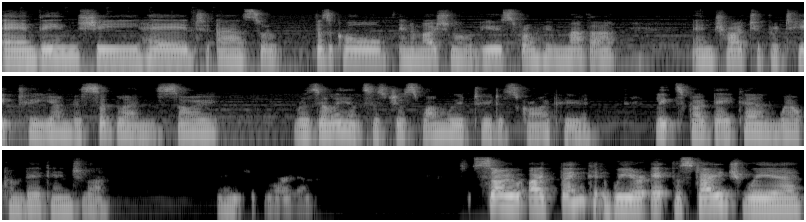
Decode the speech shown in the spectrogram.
And then she had uh, sort of physical and emotional abuse from her mother and tried to protect her younger siblings. So, resilience is just one word to describe her. Let's go back in. Welcome back, Angela. Thank you, Gloria. So I think we're at the stage where,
